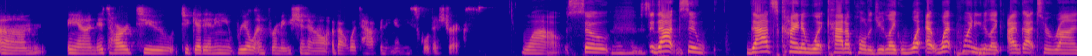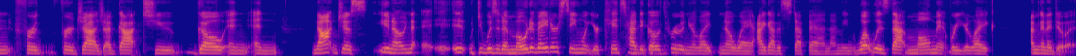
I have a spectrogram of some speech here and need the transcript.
Um, and it's hard to to get any real information out about what's happening in these school districts. Wow. So mm-hmm. so that so that's kind of what catapulted you like what at what point are you mm-hmm. like i've got to run for for judge i've got to go and and not just you know it, it, was it a motivator seeing what your kids had to go mm-hmm. through and you're like no way i got to step in i mean what was that moment where you're like i'm gonna do it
